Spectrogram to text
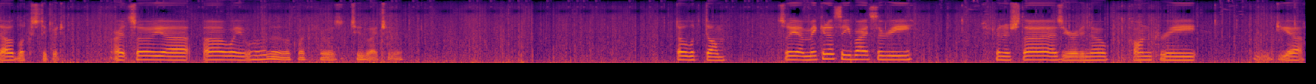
That would look stupid. Alright, so yeah. Uh, wait, what would it look like if it was a 2 by 2 That would look dumb. So yeah, make it a 3 by 3 Finish that, as you already know. Concrete. And yeah.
